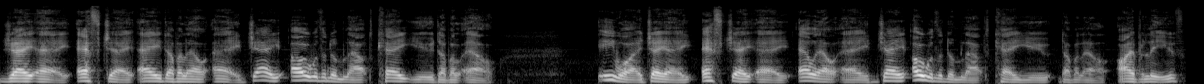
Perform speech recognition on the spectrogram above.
J A F J A L L A J O with an umlaut K U L L. E Y J A F J A L L A J O with an umlaut K U L L. I believe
